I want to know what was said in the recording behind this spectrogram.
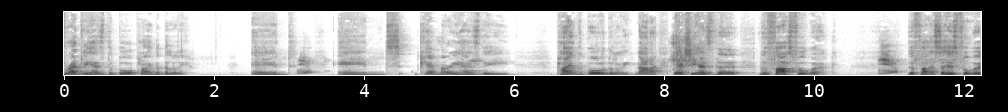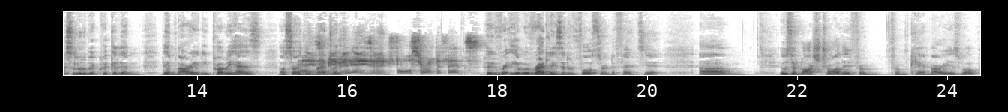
Radley has the ball playing ability, and Yeah. and Cam Murray has the playing the ball ability. No, no, he actually has the the fast footwork. Yeah. The fast, so his footwork's a little bit quicker than than Murray, and he probably has. Oh, sorry, And than Radley. of and he's an enforcer on defence. Who, yeah, well, Radley's an enforcer in defence. Yeah, um, it was a nice try there from from Cam Murray as well.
